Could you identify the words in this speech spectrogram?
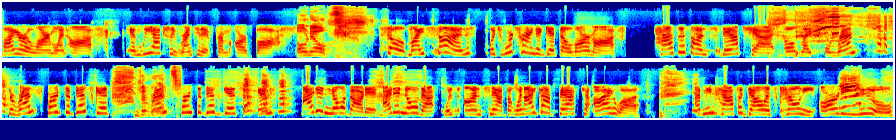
fire alarm went off and we actually rented it from our boss. Oh no. So my son, which we're trying to get the alarm off, has us on Snapchat. Oh, like the rents, the rents burnt the biscuits. The rents burnt the biscuits, and I didn't know about it. I didn't know that was on Snap. But when I got back to Iowa, I mean, half of Dallas County already knew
